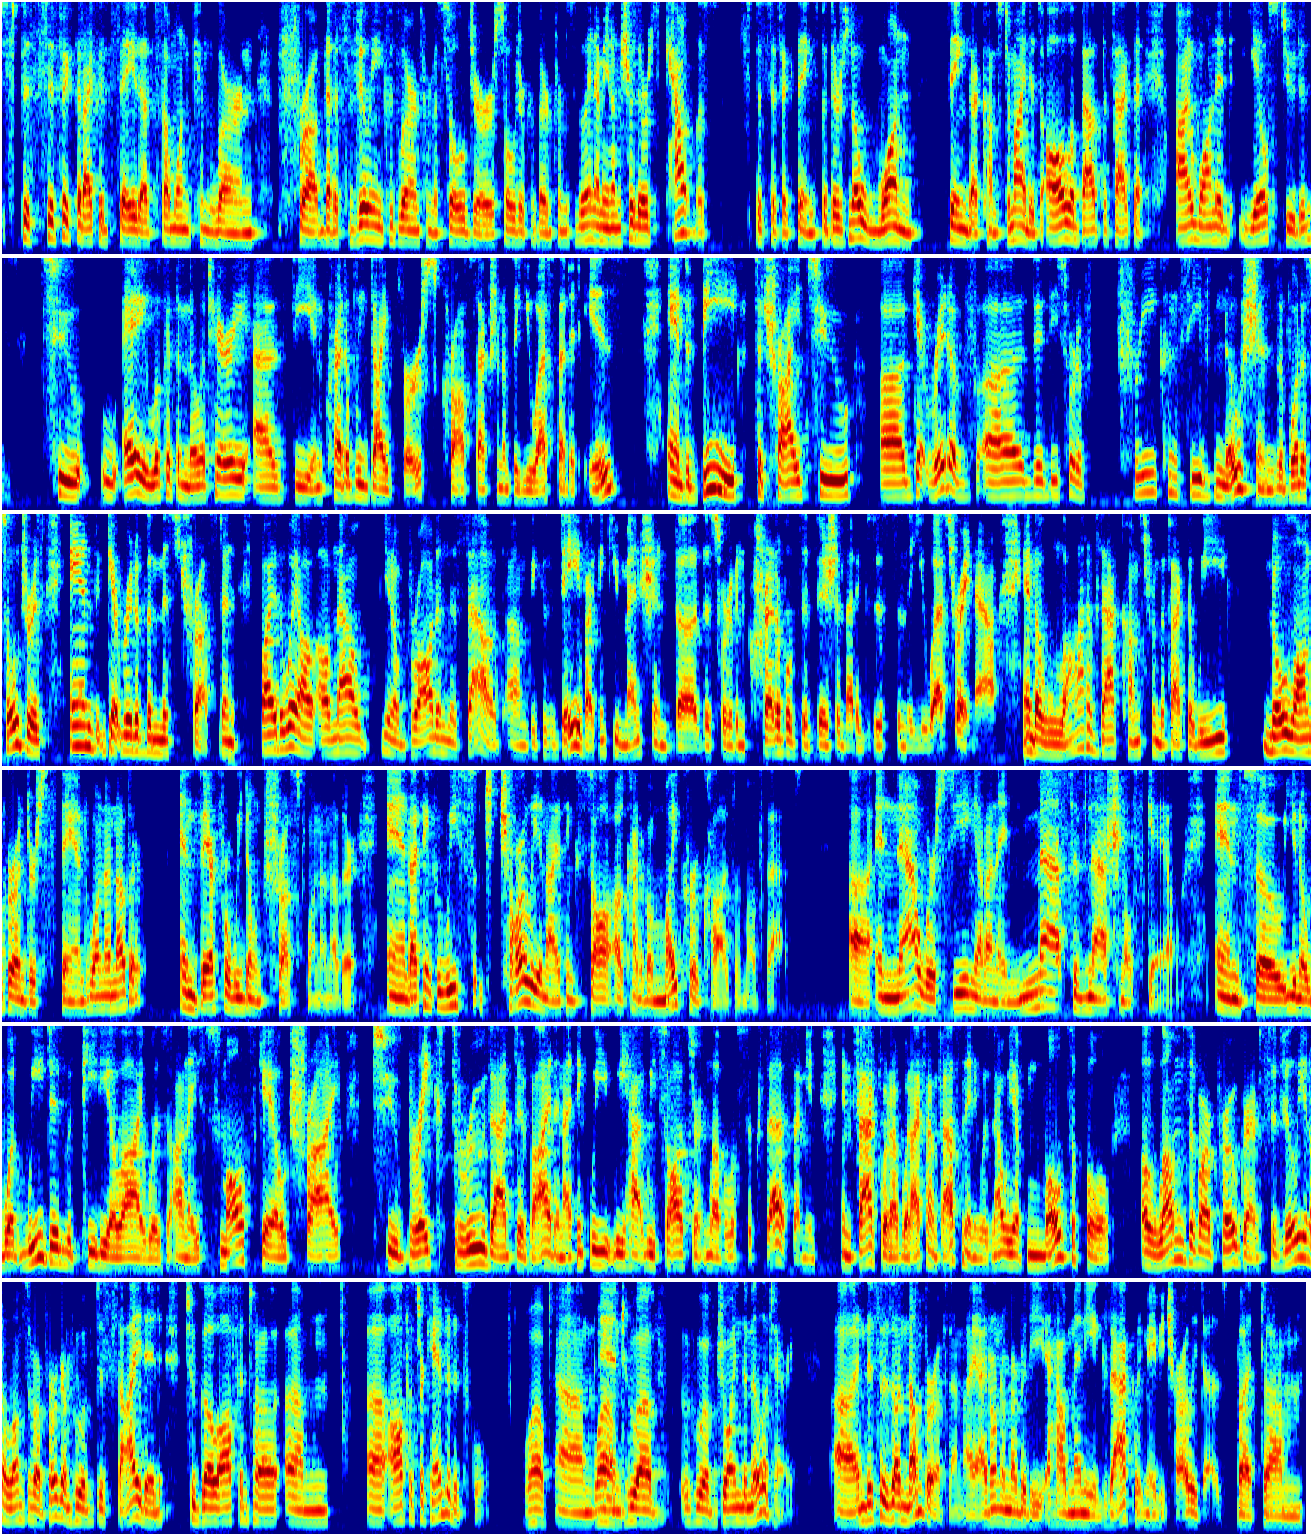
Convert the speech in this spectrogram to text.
specific that I could say that someone can learn from that a civilian could learn from a soldier or a soldier could learn from a civilian? I mean, I'm sure there's countless specific things, but there's no one thing that comes to mind. It's all about the fact that I wanted Yale students to a look at the military as the incredibly diverse cross section of the U.S. that it is, and b to try to uh, get rid of uh, the, these sort of preconceived notions of what a soldier is and get rid of the mistrust and by the way i'll, I'll now you know broaden this out um, because dave i think you mentioned the, the sort of incredible division that exists in the us right now and a lot of that comes from the fact that we no longer understand one another and therefore we don't trust one another. And I think we, Charlie and I, I think saw a kind of a microcosm of that. Uh, and now we're seeing it on a massive national scale. And so, you know, what we did with PDLI was on a small scale try to break through that divide. And I think we we had we saw a certain level of success. I mean, in fact, what I, what I found fascinating was now we have multiple alums of our program, civilian alums of our program, who have decided to go off into um, uh, officer candidate school. Wow. Um, wow. And who have who have joined the military. Uh, and this is a number of them. I, I, don't remember the how many exactly. Maybe Charlie does, but um,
